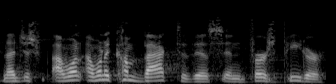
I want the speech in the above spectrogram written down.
And I just, I want, I want to come back to this in First Peter.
